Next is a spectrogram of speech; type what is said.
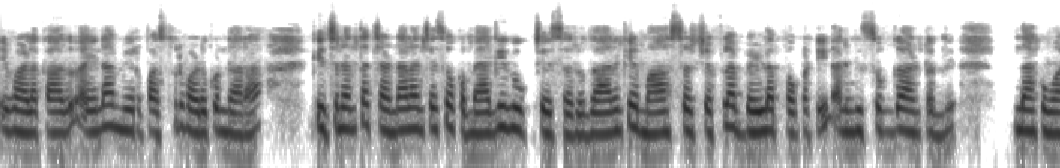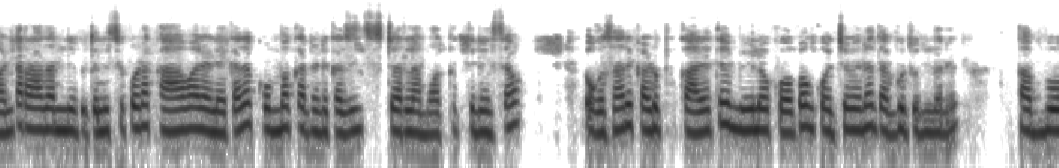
ఇవాళ కాదు. అయినా మీరు పస్తులు పడుకున్నారా? కిచెన్ అంతా చండాలం చేసి ఒక మ్యాగీ కుక్ చేశారు. దానికే మాస్టర్ చెఫ్‌లా బిల్డప్ ఒకటి అని విసుగ్గా అంటుంది. నాకు వంట రాదని నీకు తెలిసి కూడా కావాలనే కదా కుంభకర్ణుడి కజిన్ సిస్టర్‌లా మొత్తం తినేసావు ఒకసారి కడుపు కాలితే మీలో కోపం కొంచెమైనా తగ్గుతుందని. అబ్బో!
